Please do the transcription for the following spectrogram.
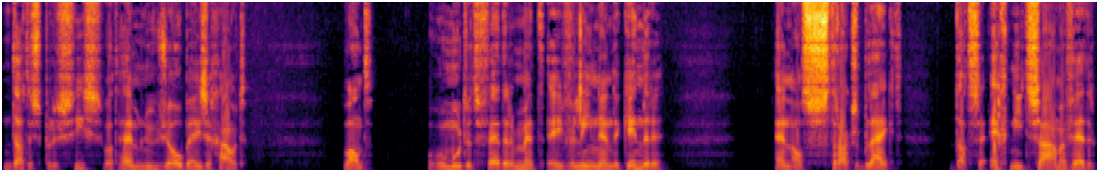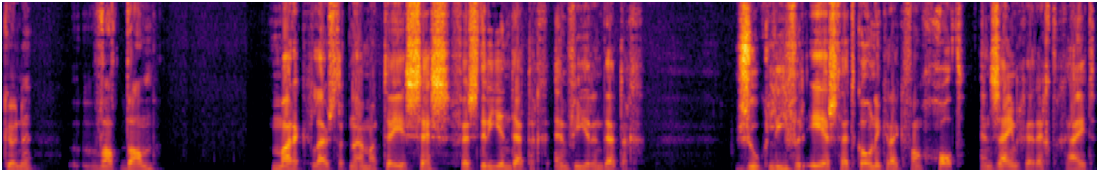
Dat is precies wat hem nu zo bezighoudt. Want hoe moet het verder met Evelien en de kinderen? En als straks blijkt dat ze echt niet samen verder kunnen, wat dan? Mark luistert naar Matthäus 6, vers 33 en 34. Zoek liever eerst het koninkrijk van God en zijn gerechtigheid,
